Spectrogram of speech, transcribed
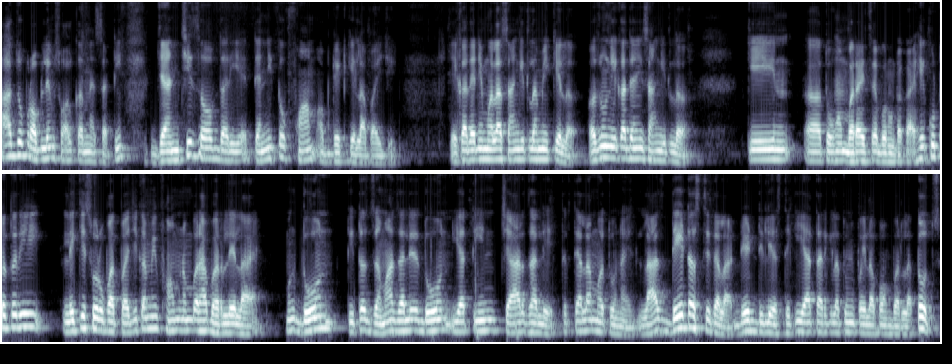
हा जो प्रॉब्लेम सॉल्व करण्यासाठी ज्यांची जबाबदारी आहे त्यांनी तो फॉर्म अपडेट केला पाहिजे. एखाद्याने मला सांगितलं मी केलं. अजून एखाद्याने सांगितलं की तो फॉर्म भरायचा आहे भरून टाका. हे कुठंतरी लेखी स्वरूपात पाहिजे का? मी फॉर्म नंबर हा भरलेला आहे. मग दोन तिथं जमा झाले दोन या तीन चार झाले तर त्याला महत्त्व नाही. लास्ट डेट असते त्याला. डेट दिली असते की या तारखेला तुम्ही पहिला फॉर्म भरला. तोच.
